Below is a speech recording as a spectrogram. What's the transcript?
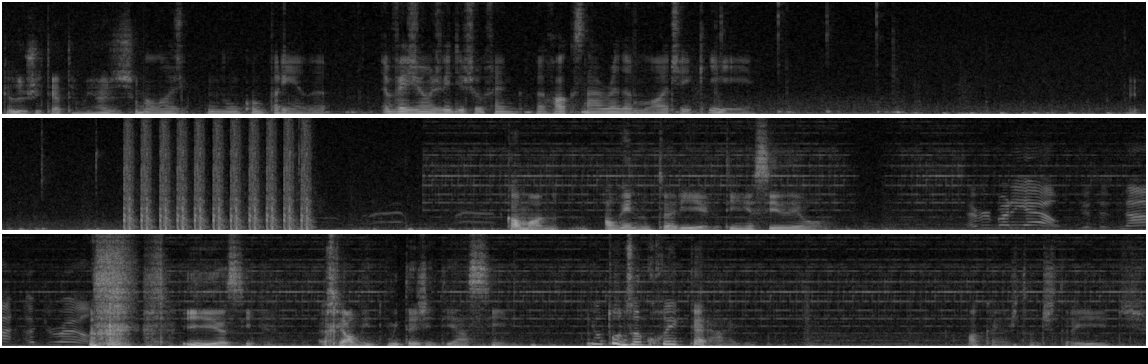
Quer dizer, o GTA também age assim. Lógico que não compreendo. Vejam os vídeos do Rockstar Random Logic e... Come on, alguém notaria que tinha sido eu. Everybody out! This is not a drill! E assim, realmente muita gente ia assim. Iam todos a correr, caralho. Ok, eles estão distraídos.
